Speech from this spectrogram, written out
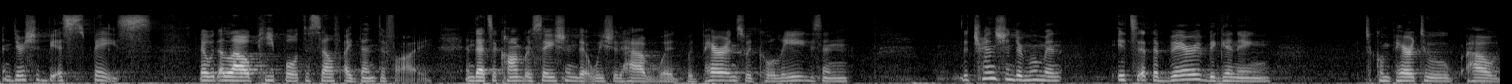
And there should be a space that would allow people to self identify. And that's a conversation that we should have with, with parents, with colleagues. And the transgender movement, it's at the very beginning to compare to how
